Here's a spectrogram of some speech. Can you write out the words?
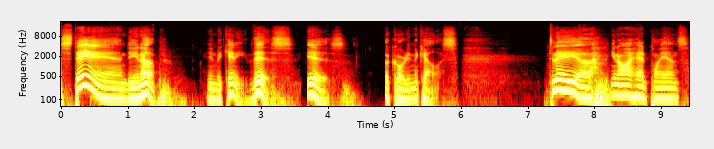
Standing up in McKinney. This is According to Callus. Today, uh, you know, I had plans.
